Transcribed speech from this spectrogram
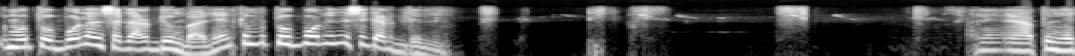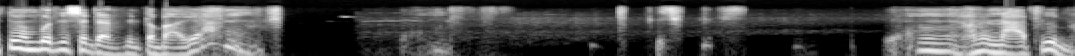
Tumutubo lang sa garden ba? Yan, tumutubo rin sa garden. Ano nga natin ito buti sa garden ka ba? Yan. Yan, ano natin?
